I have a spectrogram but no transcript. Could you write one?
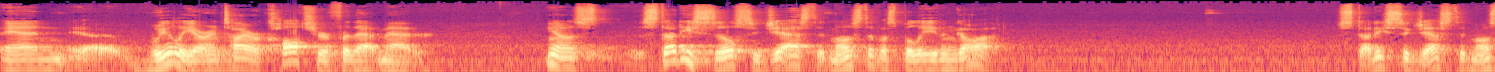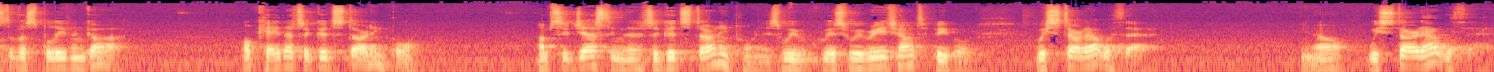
and uh, really our entire culture for that matter. You know, studies still suggest that most of us believe in God. Studies suggest that most of us believe in God. Okay, that's a good starting point. I'm suggesting that it's a good starting point as we, as we reach out to people. We start out with that. You know, we start out with that.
